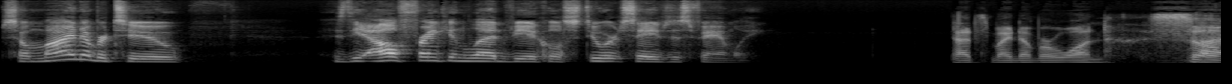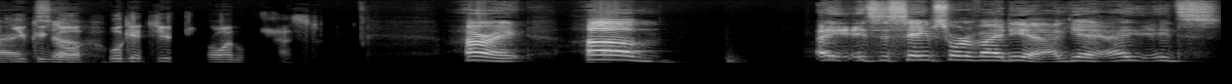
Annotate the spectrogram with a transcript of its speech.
So my number two is the Al Franken led vehicle Stuart saves his family. That's my number one. So All right, you can so- go. We'll get you one last. All right. Um I, it's the same sort of idea. Again, I, it's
